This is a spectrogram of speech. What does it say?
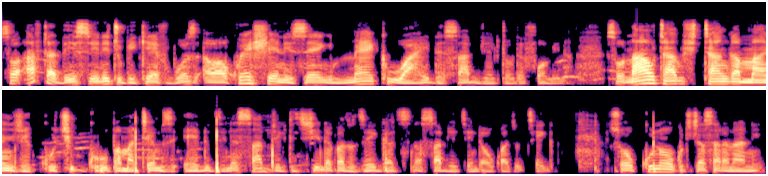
so after this you need to be careful because our question is saying make y the subject of the formula. So now takuchitanga manje kuchigrupa matems edu dzine subject dzichienda kwadzo dzega dzisina subject dziendawo kwadzo dzega. So kuno kuti chasara nani?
